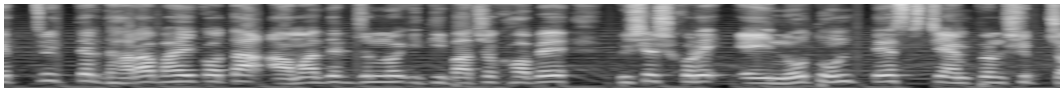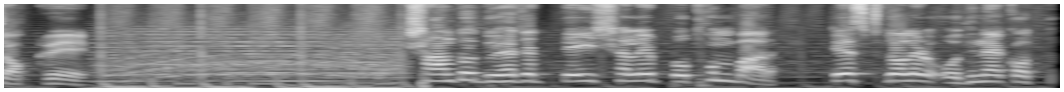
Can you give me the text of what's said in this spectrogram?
নেতৃত্বের ধারাবাহিকতা আমাদের জন্য ইতিবাচক হবে, বিশেষ করে এই নতুন টেস্ট চ্যাম্পিয়নশিপ চক্রে। শান্ত দুই হাজার তেইশ সালে প্রথমবার টেস্ট দলের অধিনায়কত্ব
